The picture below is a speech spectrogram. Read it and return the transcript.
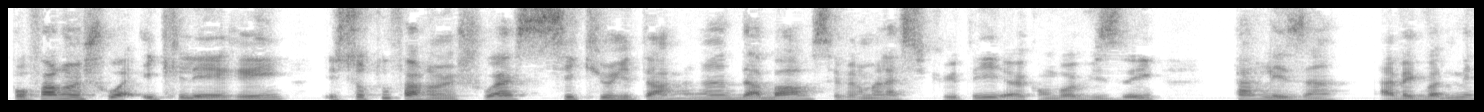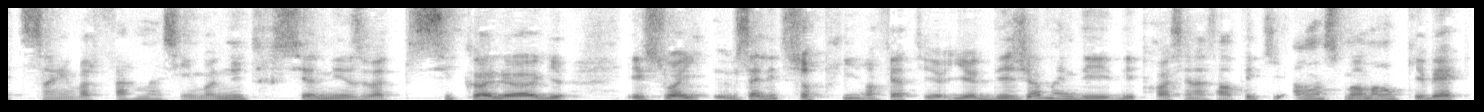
pour faire un choix éclairé et surtout faire un choix sécuritaire. Hein. D'abord, c'est vraiment la sécurité euh, qu'on va viser parlez-en avec votre médecin, votre pharmacien, votre nutritionniste, votre psychologue, et soyez, vous allez être surpris, en fait. Il y a, déjà même des, professionnels de santé qui, en ce moment, au Québec,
